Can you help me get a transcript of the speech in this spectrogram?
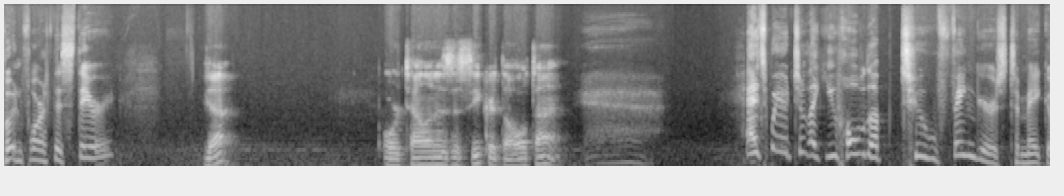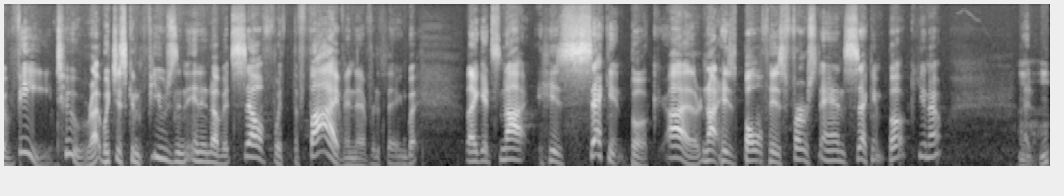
putting forth this theory. Yeah. Or telling us a secret the whole time. Yeah. And it's weird too. Like you hold up two fingers to make a V too, right? Which is confusing in and of itself with the five and everything, but. Like it's not his second book either, not his both his first and second book, you know. Mm-hmm.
